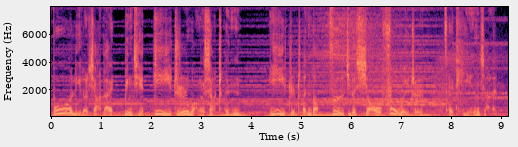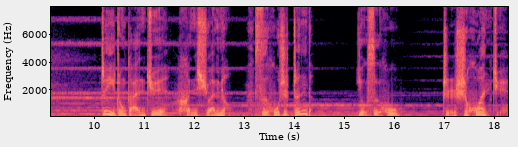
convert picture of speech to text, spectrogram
剥离了下来，并且一直往下沉，一直沉到自己的小腹位置才停下来。这种感觉很玄妙，似乎是真的，又似乎只是幻觉。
